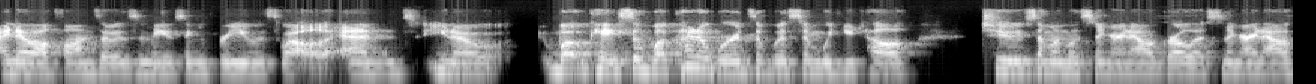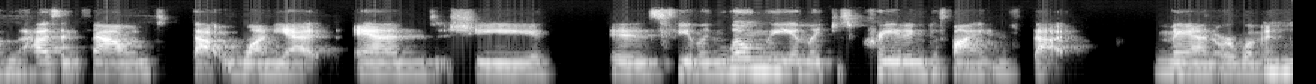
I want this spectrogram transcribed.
I know Alfonso is amazing for you as well and you know what okay so what kind of words of wisdom would you tell to someone listening right now a girl listening right now who hasn't found that one yet and she is feeling lonely and like just craving to find that man or woman mm-hmm.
